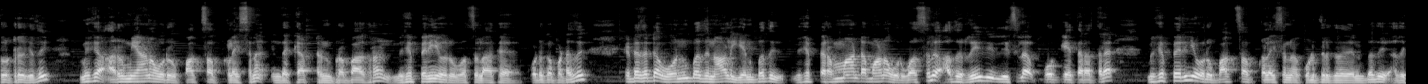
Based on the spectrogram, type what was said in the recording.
தொட்டிருக்குது மிக அருமையான ஒரு பாக்ஸ் ஆஃப் கலெக்ஷனை இந்த கேப்டன் பிரபாகரன் மிகப்பெரிய ஒரு வசூலாக கொடுக்கப்பட்டது. கிட்டத்தட்ட ஒன்பது நாள் என்பது மிக பிரம்மாண்டமான ஒரு வசூல். அது ரீரிலீஸில் போர்க்கே தரத்தில் மிகப்பெரிய ஒரு பாக்ஸ் ஆஃப் கலெக்ஷனை கொடுத்துருக்கிறது என்பது அது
